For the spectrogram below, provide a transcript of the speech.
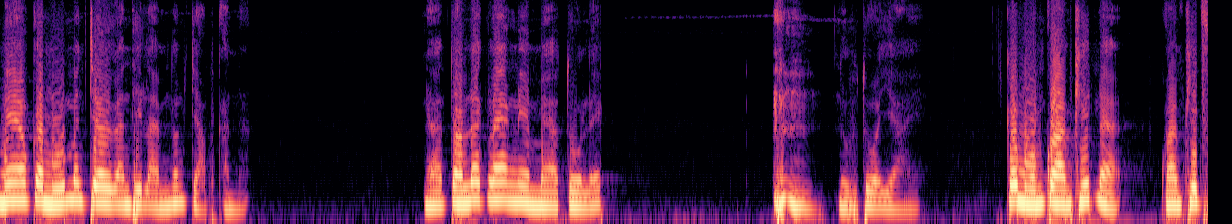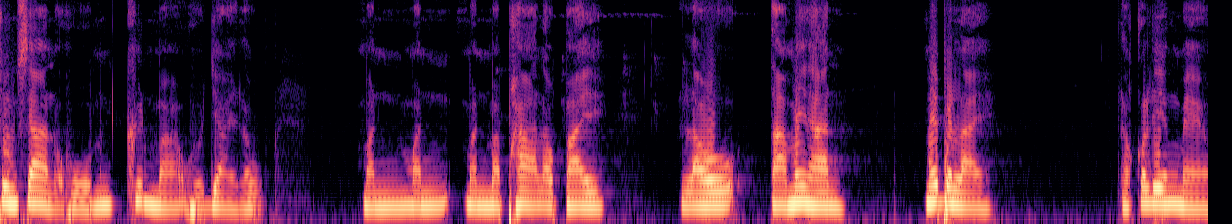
แมวกับหนูมันเจอกันทีไรมันต้องจับกันนะนะตอนแรกๆเนี่ยแมวตัวเล็ก หนูตัวใหญ่ ก็เหมือนความคิดนะ่ะความคิดฟุ้งซ่านโอ้โหมันขึ้นมาโอ้โหใหญ่แล้ว มันมันมันมาพาเราไป เราตามไม่ทัน ไม่เป็นไร เราก็เลี้ยงแมว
